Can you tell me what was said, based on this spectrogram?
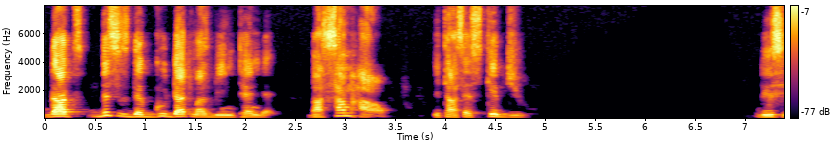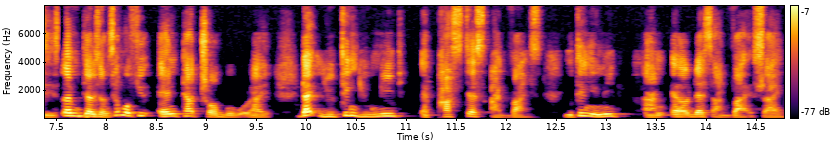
that this is the good that must be intended, but somehow it has escaped you? This is, let me tell you something. Some of you enter trouble, right? That you think you need a pastor's advice. You think you need an elder's advice, right?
